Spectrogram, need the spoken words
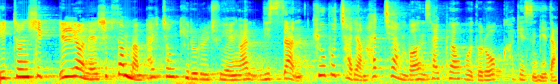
2011년에 13만 8천 킬로를 주행한 닛산 큐브 차량 하체 한번 살펴보도록 하겠습니다.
